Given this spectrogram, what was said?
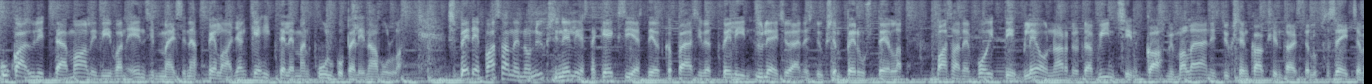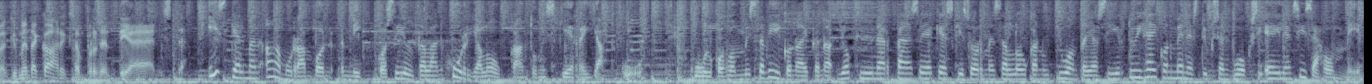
kuka ylittää maaliviivan ensimmäisenä pelaajan kehittelemän kulkupelin avulla. Spede Pasanen on yksi neljästä keksijästä, jotka pääsivät peliin yleisöäänestyksen perusteella. Pasanen voitti Leonardo da Vincin kahmimalla äänestyksen kaksintaistelussa 78 prosenttia äänistä. Iskelmän aamurambon Mikko Siltalan hurja loukkaantumiskierre jatkuu. Ulkohommissa viikon aikana jo kyynärpäänsä ja keskisormensa loukannut juontaja siirtyi heikon menestyksen vuoksi eilen sisähommiin.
